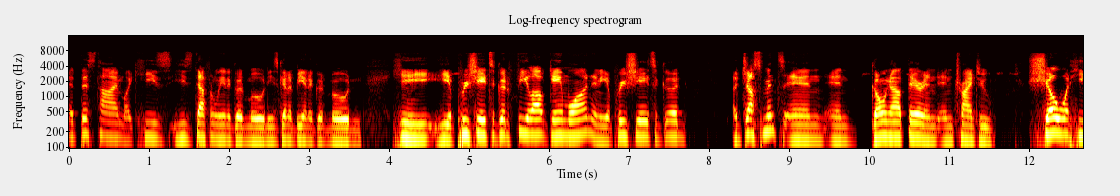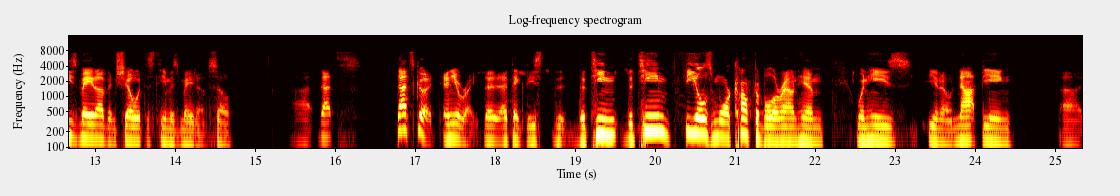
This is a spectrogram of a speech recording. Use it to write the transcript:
at this time, like he's he's definitely in a good mood. He's going to be in a good mood, and he he appreciates a good feel out game one, and he appreciates a good adjustment and and going out there and, and trying to show what he's made of and show what this team is made of. So uh, that's that's good. And you're right. I think these the, the team the team feels more comfortable around him when he's you know not being uh,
